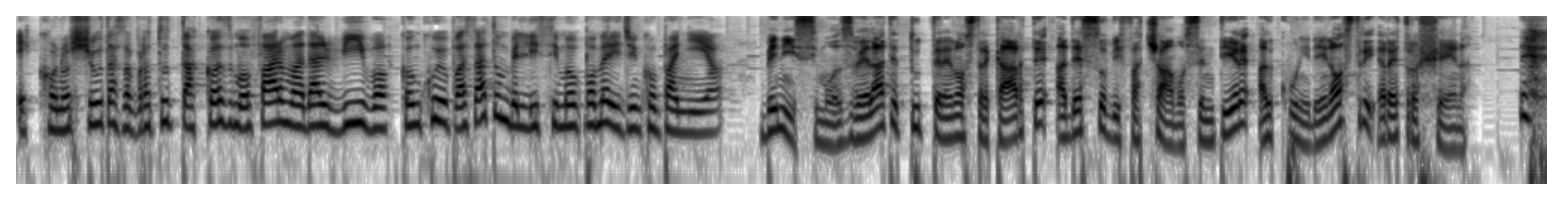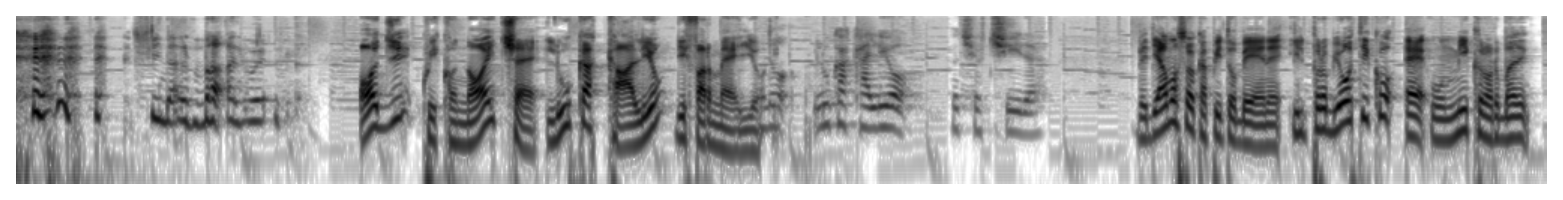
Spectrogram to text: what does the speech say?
e conosciuta soprattutto a Cosmo Pharma dal vivo, con cui ho passato un bellissimo pomeriggio in compagnia. Benissimo, svelate tutte le nostre carte, adesso vi facciamo sentire alcuni dei nostri retroscena. Final Manuel. Oggi qui con noi c'è Luca Calio di Farmeglio. No, Luca Calio non ci uccide. Vediamo se ho capito bene. Il probiotico è un microorganismo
